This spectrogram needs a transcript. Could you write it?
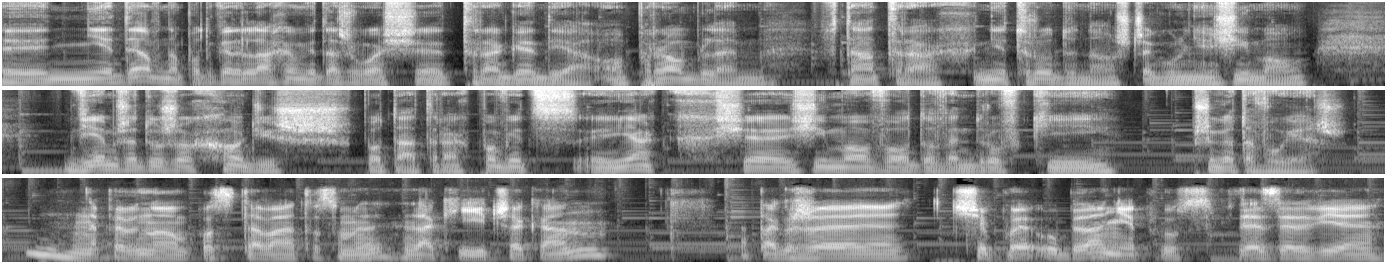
Y, niedawno pod Gerlachem wydarzyła się tragedia. O problem w Tatrach nie trudno, szczególnie zimą. Wiem, że dużo chodzisz po Tatrach. Powiedz, jak się zimowo do wędrówki przygotowujesz? Na pewno podstawa to są laki i czekan, a także ciepłe ubranie plus w rezerwie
